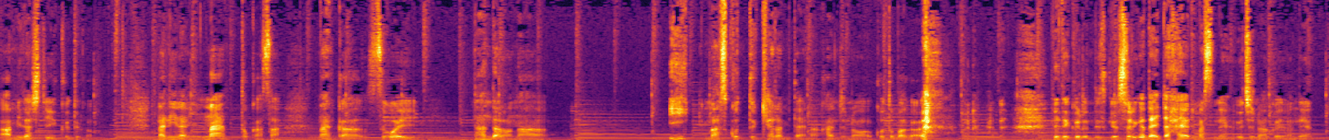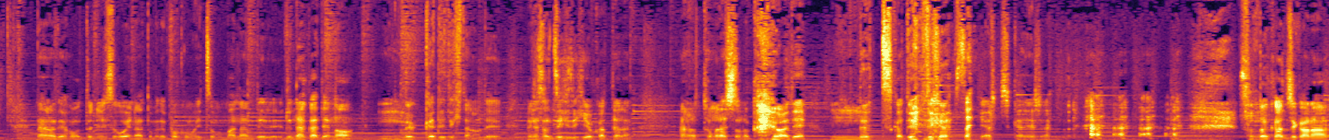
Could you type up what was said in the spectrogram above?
編み出していくというか「何々な」とかさなんかすごいなんだろうないいマスコットキャラみたいな感じの言葉が 出てくるんですけどそれが大体流行りますねうちの中ではね。なので本当にすごいなと思って僕もいつも学んでる中での「んぬ」が出てきたので皆さんぜひぜひよかったらあの友達との会話で「んぬ」使ってみてください。よろしくお願いします。そんな感じかな。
